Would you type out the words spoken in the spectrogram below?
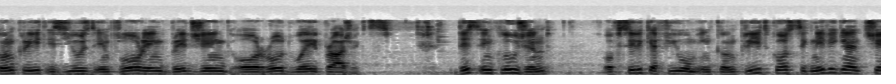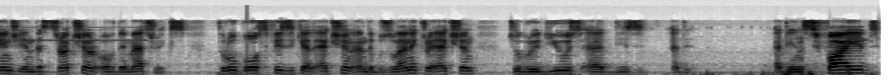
concrete is used in flooring, bridging, or roadway projects. This inclusion of silica fume in concrete caused significant change in the structure of the matrix through both physical action and the pozzolanic reaction to produce a, a, a densified,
